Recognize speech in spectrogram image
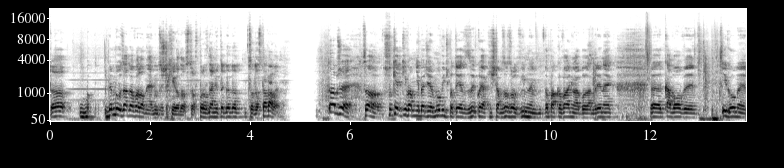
to b- bym był zadowolony, jakbym coś takiego dostał, w porównaniu tego, do, co dostawałem. Dobrze, co, cukierki wam nie będziemy mówić, bo to jest zwykły jakiś tam zozol w innym opakowaniu albo landrynek e, kawowy i gumy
